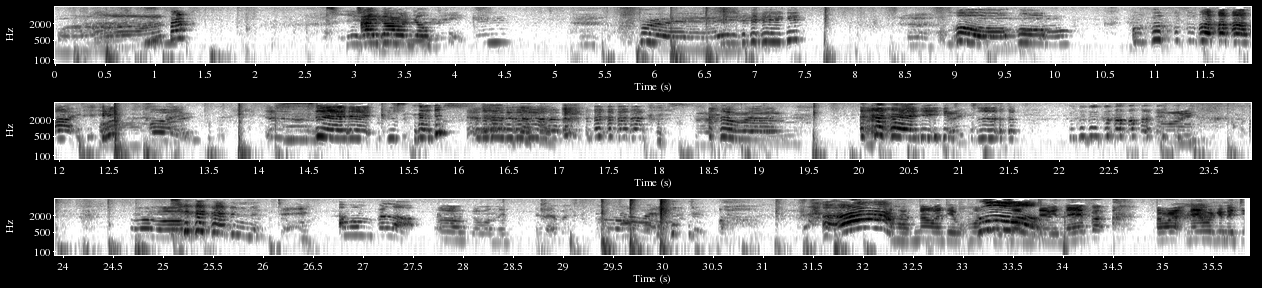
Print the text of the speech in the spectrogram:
One. I got no I have no idea what muscles I'm doing there, but alright, now we're going to do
